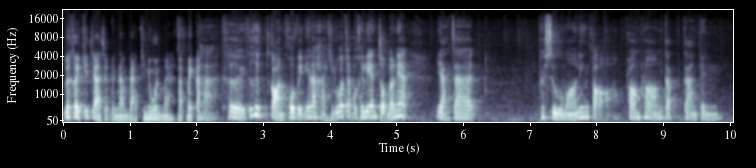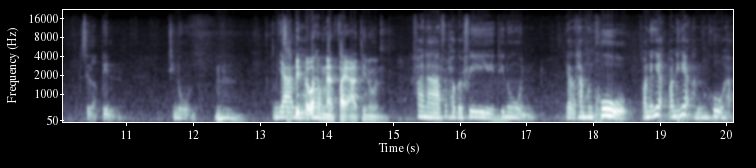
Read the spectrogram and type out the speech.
แล้วเคยคิดอยากจะเป็นนางแบบที่นู่นไหมแบบไม่กลับค่ะเคยก็คือก่อนโควิดนี่แหละค่ะคิดว่าจะโอเคเรียนจบแล้วเนี่ยอยากจะ pursue modeling ต่อ พร้อมๆกับการเป็นศิลปินที่นู่นอืมยาศิกลปินแปลว่าทำงานไฟอาร์ตที่นู่น ฟานาร์ตฟ photography ที่นู่น อยากจะทำทั้งคู่ ตอนนี้ก็อยากตอนนี้ก็อยากทำทั้งคู่ค่ะ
